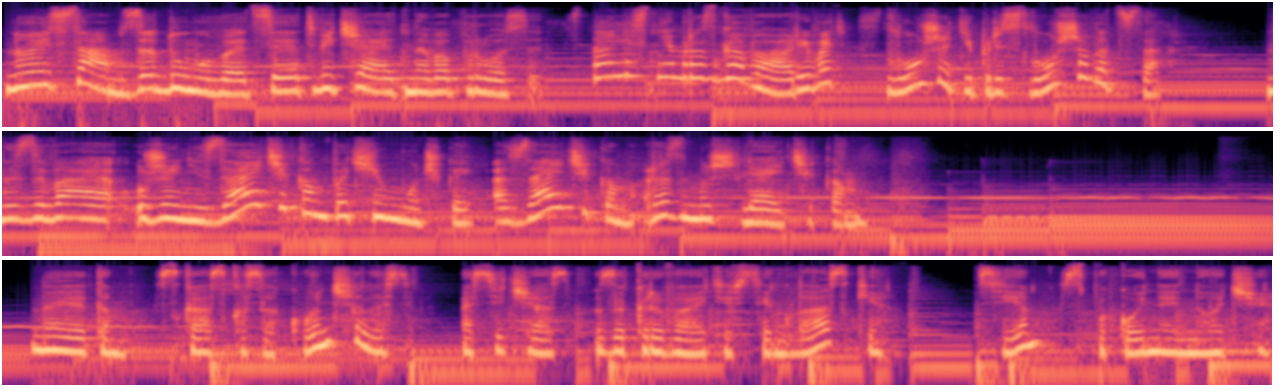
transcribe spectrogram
но и сам задумывается и отвечает на вопросы, стали с ним разговаривать, слушать и прислушиваться, называя уже не зайчиком-почемучкой, а зайчиком-размышляйчиком. На этом сказка закончилась, а сейчас закрывайте все глазки. Всем спокойной ночи.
